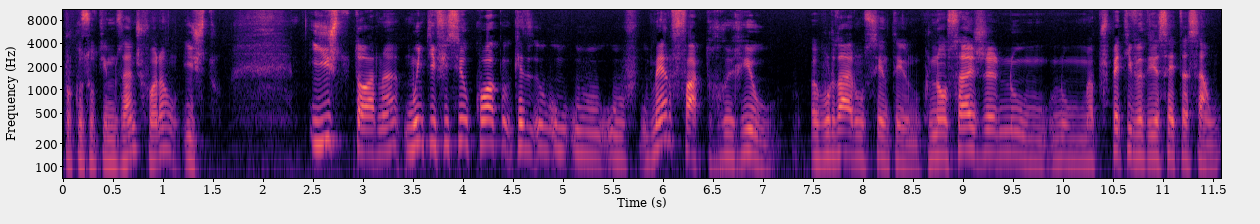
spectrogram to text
porque os últimos anos foram isto. E isto torna muito difícil dizer, o, o, o, mero facto de Rui Rio abordar um centeno que não seja num, numa perspectiva de aceitação,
